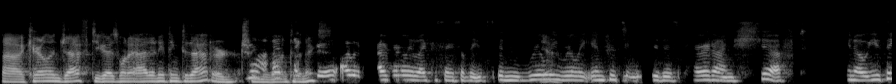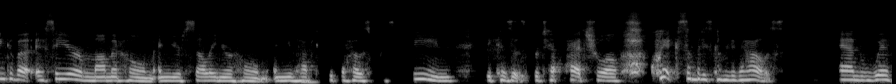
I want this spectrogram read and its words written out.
Uh, carolyn jeff do you guys want to add anything to that or should yeah, we move on to the next? i would i really like to say something. It's been really yeah. really interesting to see this paradigm shift you know you think about say you're a mom at home and you're selling your home and you have to keep the house pristine because it's perpetual quick somebody's coming to the house and with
